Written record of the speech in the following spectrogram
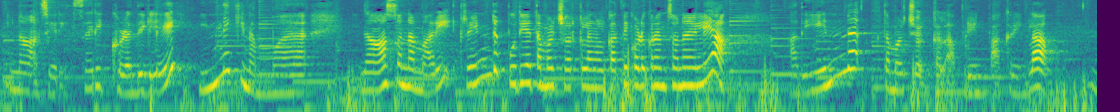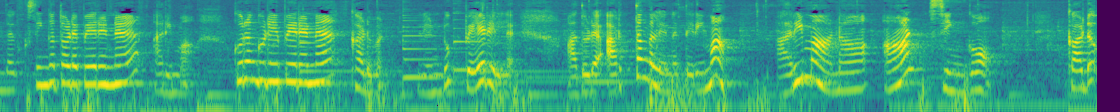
நான் சரி சரி குழந்தைகளே இன்னைக்கு நம்ம நான் சொன்ன மாதிரி ரெண்டு புதிய தமிழ் சொற்கள் கற்றுக் கொடுக்குறேன்னு சொன்னேன் இல்லையா? அது என்ன தமிழ் சொற்கள் அப்படின்னு பார்க்குறீங்களா? இந்த சிங்கத்தோட பேர் என்ன? அரிமா. குரங்குடைய பேர் என்ன? கடுவன். ரெண்டும் பேர் இல்லை. அதோட அர்த்தங்கள் என்ன தெரியுமா? அரிமானா ஆண் சிங்கம். கடு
